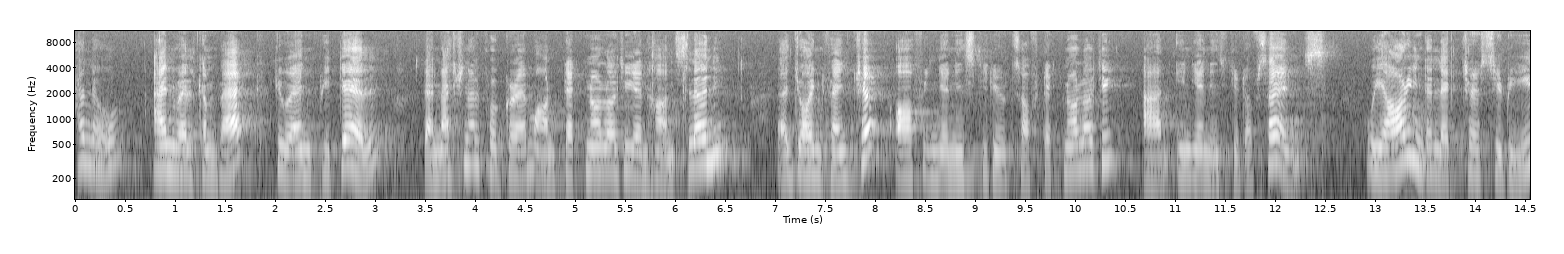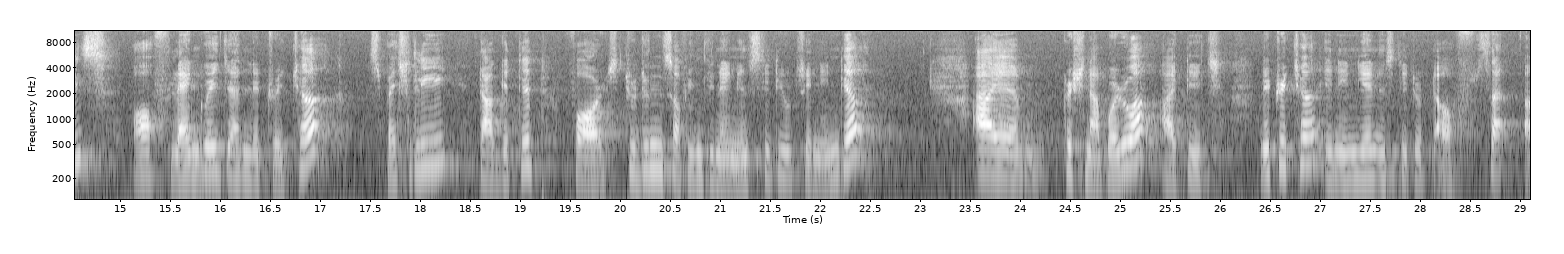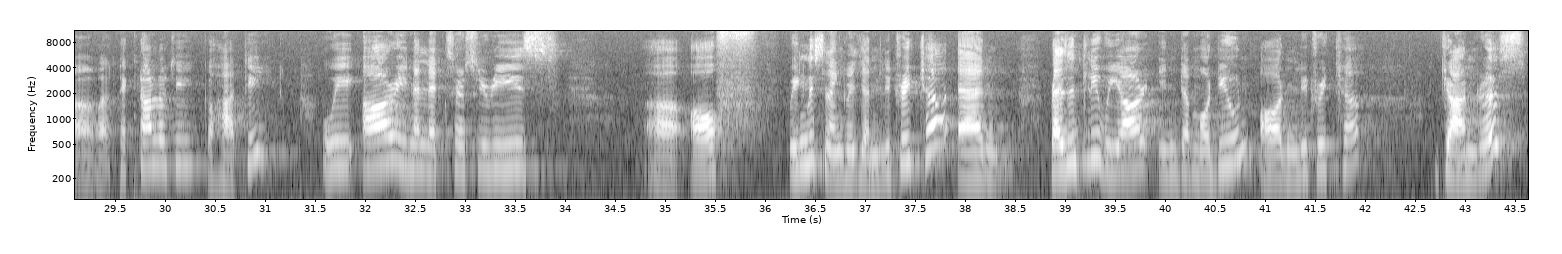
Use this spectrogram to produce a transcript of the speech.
Hello and welcome back to NPTEL, the National Program on Technology Enhanced Learning, a joint venture of Indian Institutes of Technology and Indian Institute of Science. We are in the lecture series of language and literature, specially targeted for students of engineering institutes in India. I am Krishna Barua. I teach literature in Indian Institute of uh, Technology, Guwahati. We are in a lecture series uh, of English language and literature and presently we are in the module on literature genres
